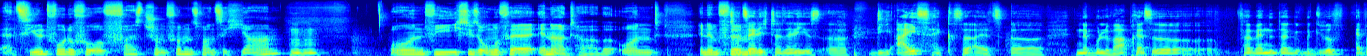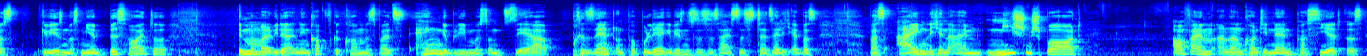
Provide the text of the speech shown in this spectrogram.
erzählt wurde vor fast schon 25 Jahren. Mhm. Und wie ich sie so ungefähr erinnert habe. Und in dem Film. Tatsächlich, tatsächlich ist äh, die Eishexe als äh, in der Boulevardpresse äh, verwendeter Begriff etwas gewesen, was mir bis heute immer mal wieder in den Kopf gekommen ist, weil es hängen geblieben ist und sehr präsent und populär gewesen ist. Das heißt, es ist tatsächlich etwas, was eigentlich in einem Nischensport auf einem anderen Kontinent passiert ist,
